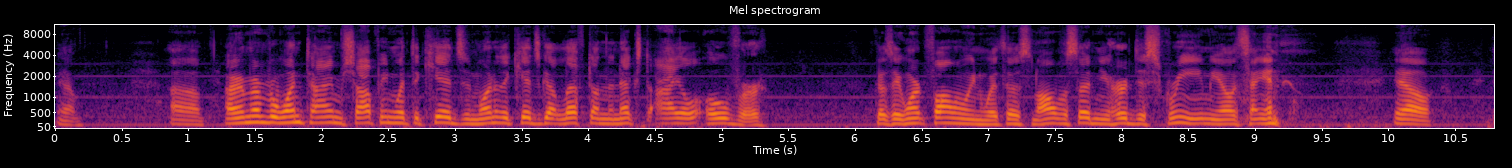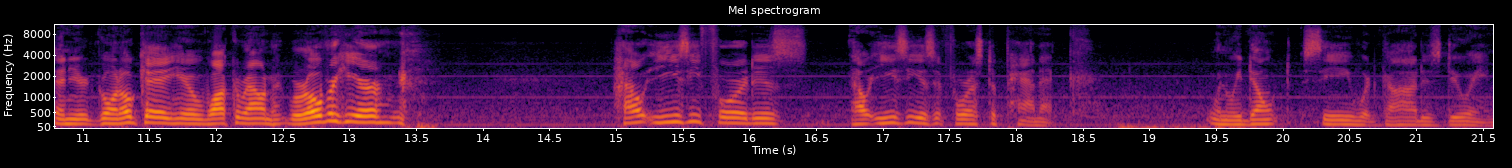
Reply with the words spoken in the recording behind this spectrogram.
Yeah. Uh, I remember one time shopping with the kids and one of the kids got left on the next aisle over because they weren't following with us and all of a sudden you heard this scream, you know, saying, you know, and you're going, okay, you know, walk around, we're over here. How easy for it is how easy is it for us to panic when we don't see what God is doing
